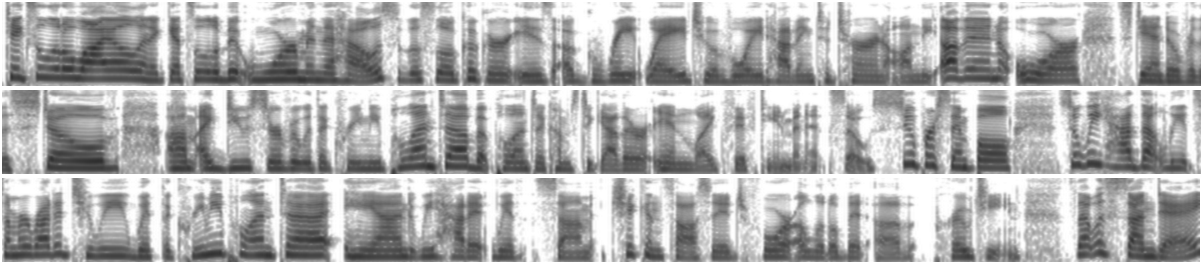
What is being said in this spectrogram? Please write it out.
takes a little while and it gets a little bit warm in the house. So, the slow cooker is a great way to avoid having to turn on the oven or stand over the stove. Um, I do serve it with a creamy polenta, but polenta comes together in like 15 minutes. So super simple. So we had that late summer ratatouille with the creamy polenta and we had it with some chicken sausage for a little bit of protein. So that was Sunday.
